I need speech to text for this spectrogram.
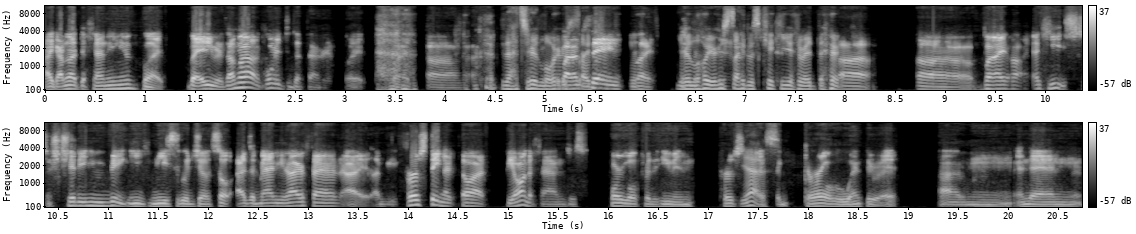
like I'm not defending him, but but anyways, I'm not going to defend him. But but uh, that's your lawyer but I'm saying like Your lawyer side was kicking it right there. uh, uh, but I, I, he's a shitty human being. He needs to go to jail. So as a Man United fan, I, I mean, first thing I thought beyond a fan, just horrible for the human person, Yes. the girl who went through it. Um, and then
